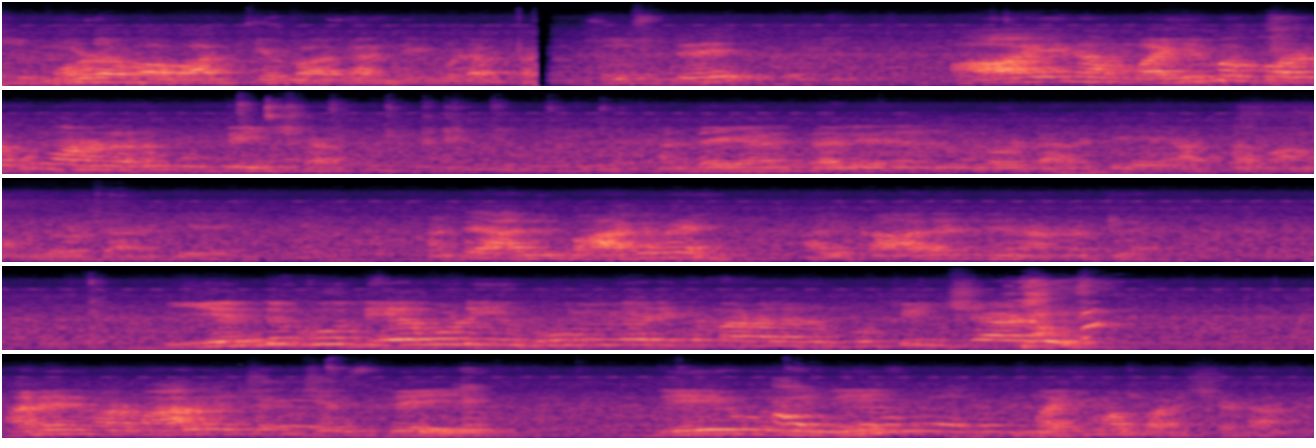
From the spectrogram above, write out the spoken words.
ఈ మూడవ వాక్య భాగాన్ని కూడా మనం చూస్తే ఆయన మహిమ కొరకు మనలను పుట్టించాడు. అంతేగాని తల్లిదండ్రులు చూడడానికి అత్తమామం చూడడానికి అంటే అది భాగమే అది కాదని నేను అన్నట్లే ఎందుకు దేవుడు ఈ భూమి మీదకి మనలను పుట్టించాడు అనేది మనం ఆలోచన చేస్తే దేవునిని మహిమపరచడానికి.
